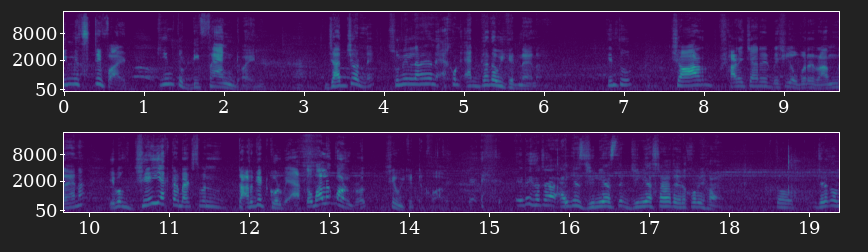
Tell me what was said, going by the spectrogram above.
ডিমিস্টিফাইড কিন্তু ডিফ্যাংড হয়নি। যার জন্যে সুনীল নারায়ণ এখন এক গাদা উইকেট নেয় না। কিন্তু চার সাড়ে চারের বেশি ওভারে রান দেয় না এবং যেই একটা ব্যাটসম্যান টার্গেট করবে এত ভালো কন্ট্রোল সে উইকেটটা খোয়াবে। এটাই হচ্ছে আই গেস জিনিয়াসদের জিনিয়াসরা হয়তো এরকমই হয়। তো যেরকম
